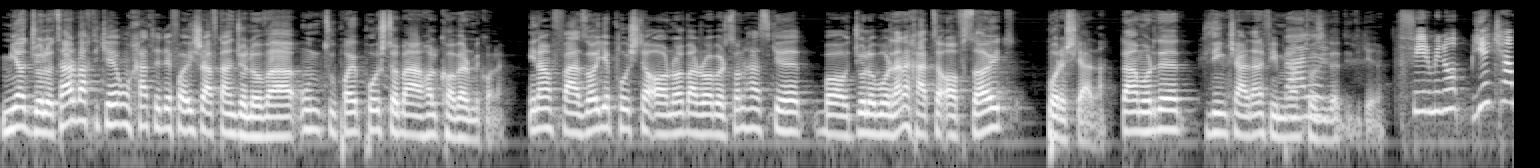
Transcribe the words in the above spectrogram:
میاد جلوتر وقتی که اون خط دفاعیش رفتن جلو و اون توپای پشت رو به هر حال کاور می‌کنه. این هم فضای پشت آرنولد و رابرتسون هست که با جلو بردن خط آفساید پرش کردن. در مورد لینک کردن فیرمینو بله. توضیح دادی دیگه. فیرمینو یکم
